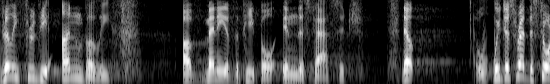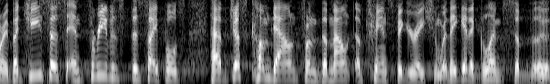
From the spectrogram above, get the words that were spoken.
really through the unbelief of many of the people in this passage. Now, we just read the story, but Jesus and three of his disciples have just come down from the Mount of Transfiguration where they get a glimpse of the,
